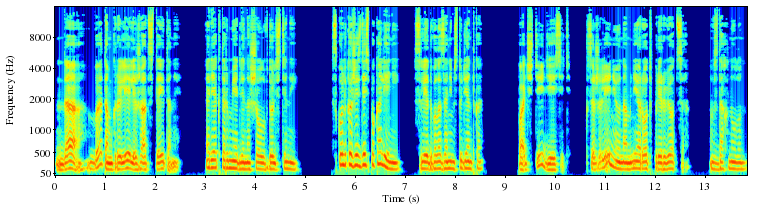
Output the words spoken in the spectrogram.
«Да, в этом крыле лежат стейтоны». Ректор медленно шел вдоль стены. «Сколько же здесь поколений?» — следовала за ним студентка. «Почти десять. К сожалению, на мне род прервется, вздохнул он.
